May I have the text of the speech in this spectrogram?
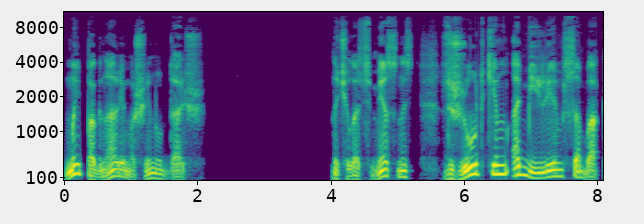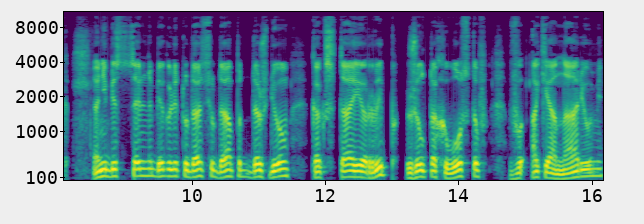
мы погнали машину дальше началась местность с жутким обилием собак. Они бесцельно бегали туда-сюда под дождем, как стаи рыб, желтохвостов в океанариуме.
